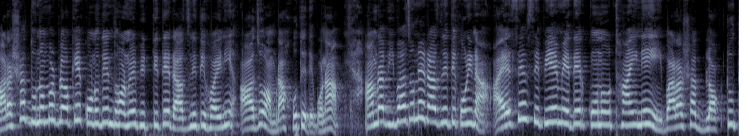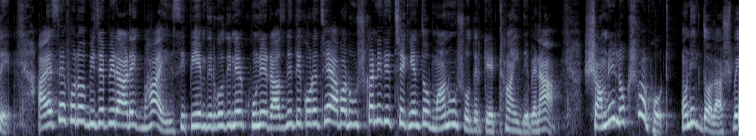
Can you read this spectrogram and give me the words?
বারাসাত দু নম্বর ব্লকে কোনোদিন ধর্মের ভিত্তিতে রাজনীতি হয়নি, আজও আমরা হতে দেব না। আমরা বিভাজনের রাজনীতি করি না। আইএসএফ, সিপিএম এদের কোনো ঠাঁই নেই বারাসাত ব্লক টুতে। আইএসএফ হলো বিজেপির আরেক ভাই। সিপিএম দীর্ঘদিনের খুনের রাজনীতি করেছে, আবার উস্কানি দিচ্ছে, কিন্তু মানুষ ওদেরকে ঠাঁই দেবে না। সামনে লোকসভা ভোট, অনেক দল আসবে।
